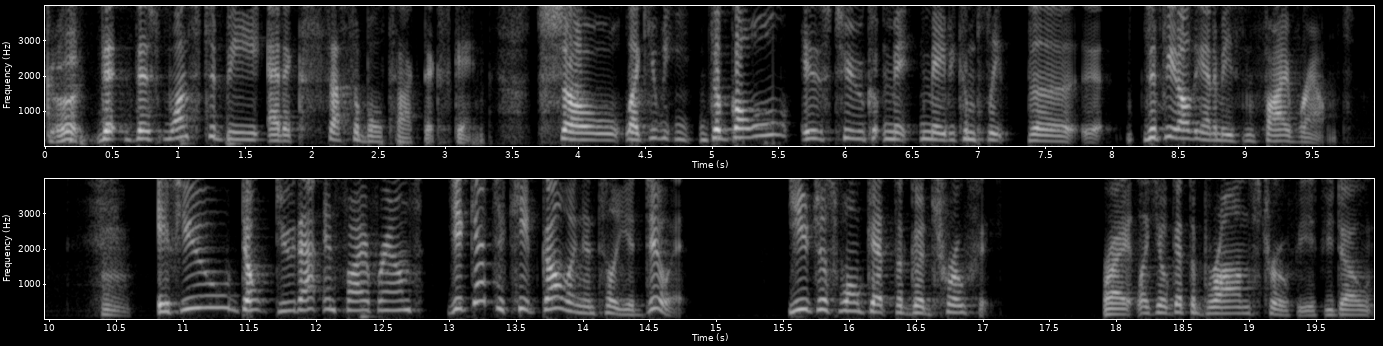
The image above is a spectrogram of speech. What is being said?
Good. Th- this wants to be an accessible tactics game. So, like you, the goal is to may- maybe complete the uh, defeat all the enemies in five rounds. Hmm. If you don't do that in five rounds, you get to keep going until you do it. You just won't get the good trophy, right? Like you'll get the bronze trophy if you don't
